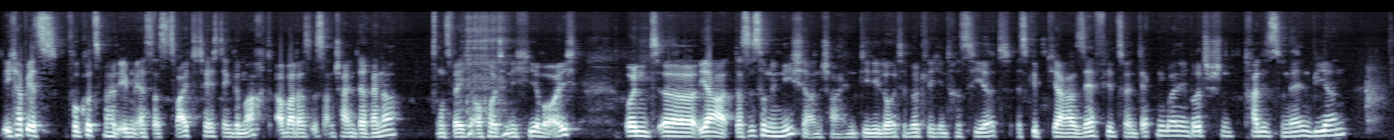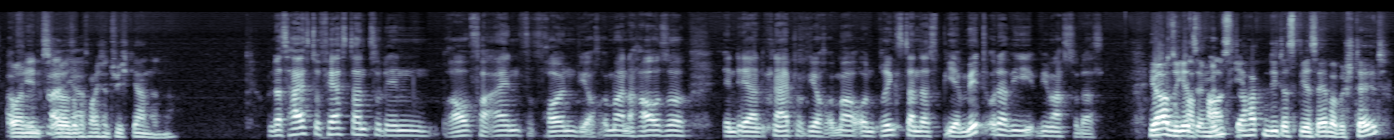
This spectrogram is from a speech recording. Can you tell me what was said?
ich habe jetzt vor kurzem halt eben erst das zweite Tasting gemacht, aber das ist anscheinend der Renner. Sonst wäre ich auch heute nicht hier bei euch. Und äh, ja, das ist so eine Nische anscheinend, die die Leute wirklich interessiert. Es gibt ja sehr viel zu entdecken bei den britischen traditionellen Bieren. Auf und jeden Fall, äh, ja. sowas mache ich natürlich gerne. Ne? Und das heißt, du fährst dann zu den Brauvereinen, Freunden, wie auch immer, nach Hause, in deren Kneipe, wie auch immer, und bringst dann das Bier mit oder wie, wie machst du das? Ja, also jetzt in. Münster hatten die das Bier selber bestellt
